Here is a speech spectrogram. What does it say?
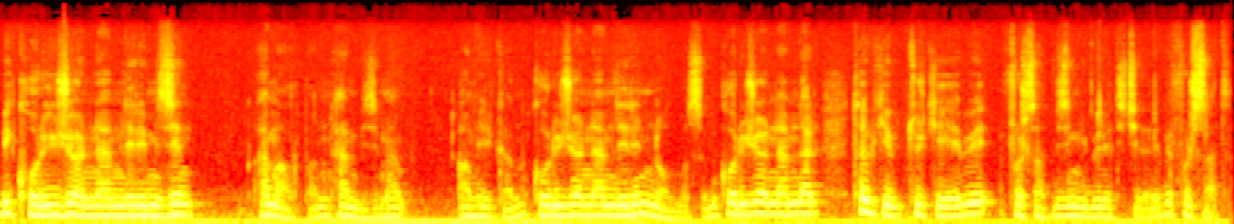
bir koruyucu önlemlerimizin hem Avrupa'nın hem bizim hem Amerika'nın koruyucu önlemlerinin olması. Bu koruyucu önlemler tabii ki Türkiye'ye bir fırsat, bizim gibi üreticilere bir fırsat.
